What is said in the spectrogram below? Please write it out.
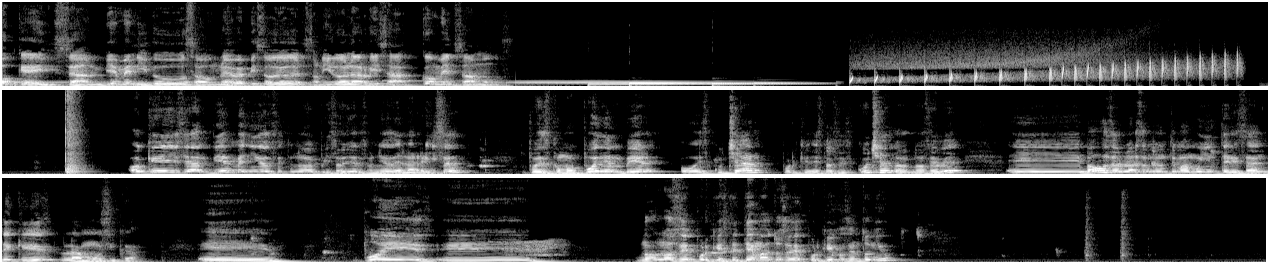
Ok, sean bienvenidos a un nuevo episodio del Sonido de la Risa. Comenzamos. Ok, sean bienvenidos a este nuevo episodio del Sonido de la Risa. Pues como pueden ver o escuchar, porque esto se escucha, no, no se ve, eh, vamos a hablar sobre un tema muy interesante que es la música. Eh, pues eh, no, no sé por qué este tema, ¿tú sabes por qué, José Antonio?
